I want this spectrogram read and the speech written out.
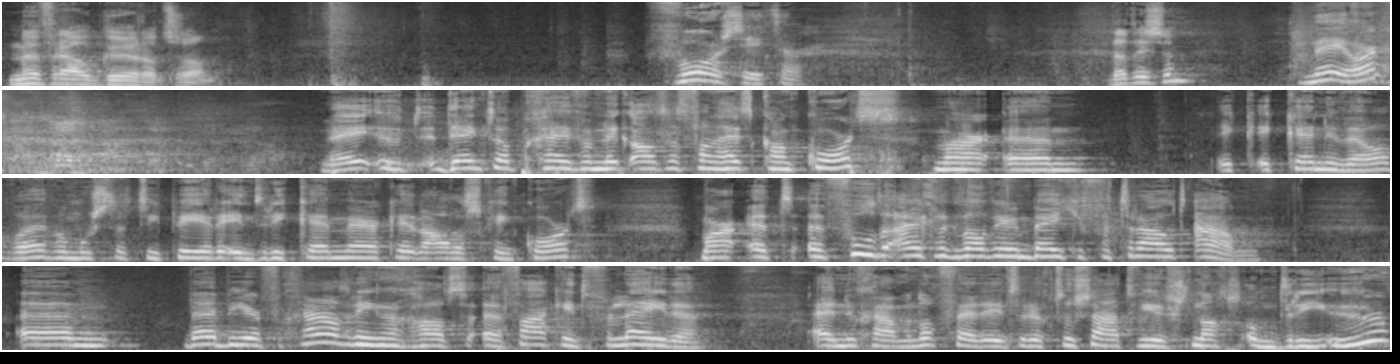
mevrouw Geurelsson. Voorzitter. Dat is hem? Nee hoor. Nee, u denkt op een gegeven moment altijd van het kan kort. Maar um, ik, ik ken u wel. We moesten typeren in drie kenmerken en alles ging kort. Maar het uh, voelde eigenlijk wel weer een beetje vertrouwd aan. Um, we hebben hier vergaderingen gehad, uh, vaak in het verleden. En nu gaan we nog verder in terug. Toen zaten we hier s'nachts om drie uur.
